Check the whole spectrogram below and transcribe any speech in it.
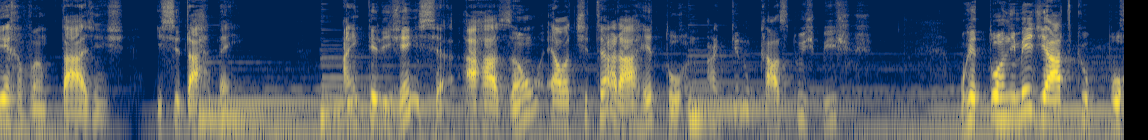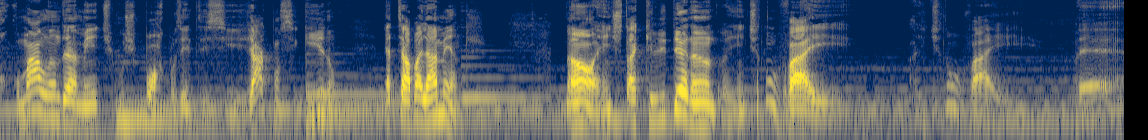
ter vantagens e se dar bem. A inteligência, a razão, ela te trará retorno. Aqui no caso dos bichos, o retorno imediato que o porco malandramente, os porcos entre si já conseguiram, é trabalhar menos. Não, a gente está aqui liderando, a gente não vai. A gente não vai. É,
